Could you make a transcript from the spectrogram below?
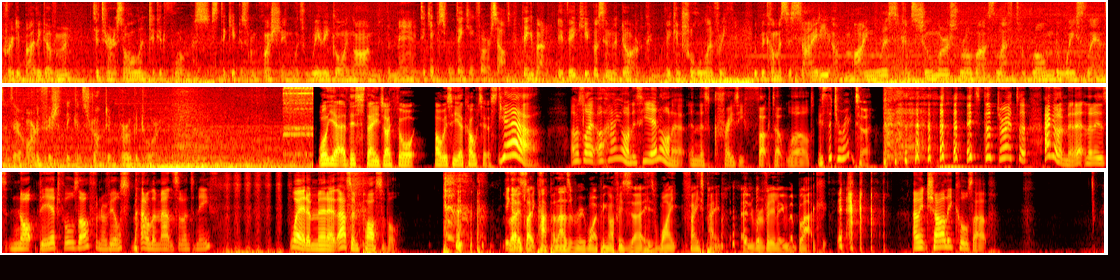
created by the government to turn us all into conformists, to keep us from questioning what's really going on with the man, to keep us from thinking for ourselves. Think about it. If they keep us in the dark, they control everything. We become a society of mindless, consumerist robots left to roam the wastelands of their artificially constructed purgatory. Well, yeah, at this stage, I thought, oh, is he a cultist? Yeah, I was like, oh, hang on, is he in on it in this crazy fucked up world? Is the director? it's the director. Hang on a minute, and then his not beard falls off and reveals Marilyn Manson underneath. Wait a minute, that's impossible. It's like Papa Lazarou wiping off his uh, his white face paint and revealing the black. I mean, Charlie calls up.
